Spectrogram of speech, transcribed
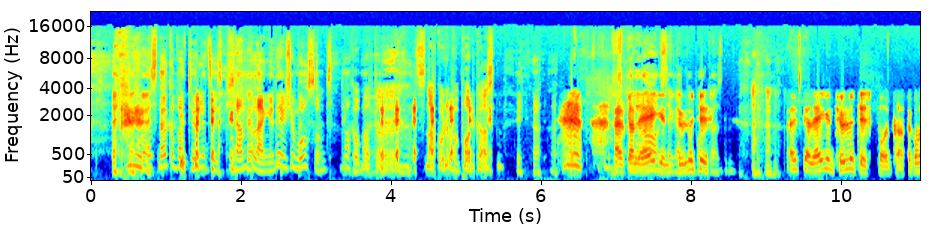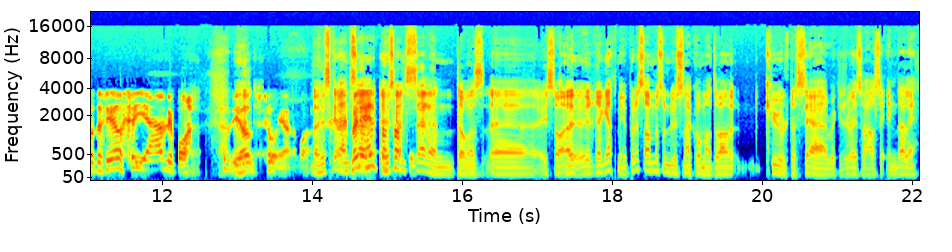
jeg snakker bare tulletysk kjempelenge. Det er jo ikke morsomt. De kommer til å snakke om det på podkasten. Jeg skal lage en egen tulletysk Jeg skal ha en tulletysk podkast. Det kommer til å gjøre så jævlig bra. De gjøre så jævlig bra. Men jeg husker en, er serien, jeg husker en serien, Thomas. Eh, jeg, så, jeg reagerte mye på det samme som du snakker om, at det var kult å se Ricky Gervais være så inderlig.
